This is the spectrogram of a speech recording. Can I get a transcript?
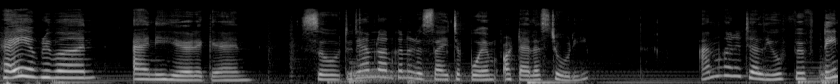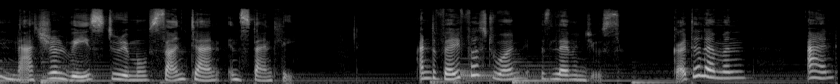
Hey everyone, Annie here again. So, today I'm not gonna recite a poem or tell a story. I'm gonna tell you 15 natural ways to remove suntan instantly. And the very first one is lemon juice. Cut a lemon and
